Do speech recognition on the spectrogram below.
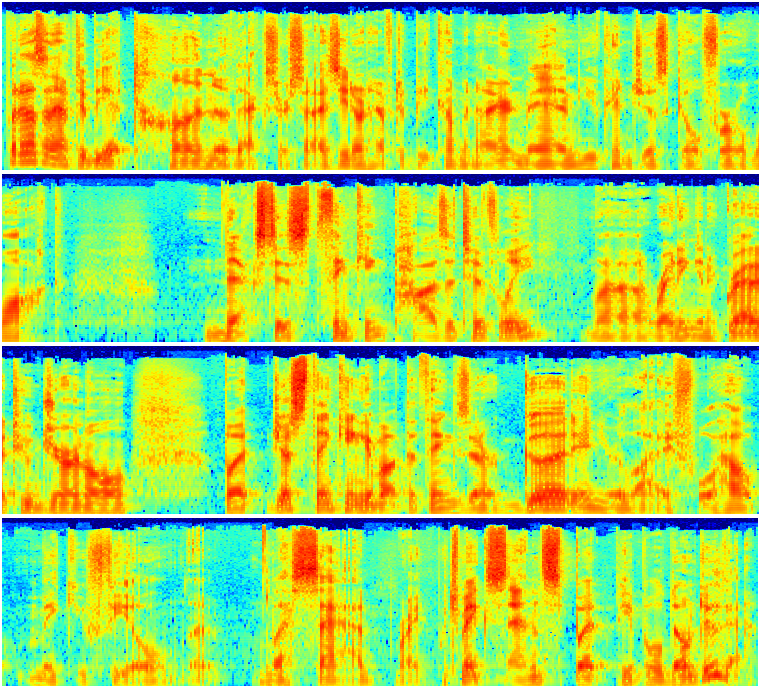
but it doesn't have to be a ton of exercise. You don't have to become an Iron Man. You can just go for a walk. Next is thinking positively, uh, writing in a gratitude journal, but just thinking about the things that are good in your life will help make you feel uh, less sad, right? Which makes sense, but people don't do that.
